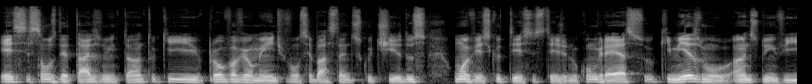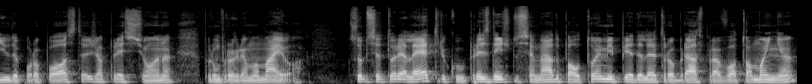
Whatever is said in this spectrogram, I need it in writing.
Esses são os detalhes, no entanto, que provavelmente vão ser bastante discutidos uma vez que o texto esteja no Congresso, que mesmo antes do envio da proposta já pressiona por um programa maior. Sobre o setor elétrico, o presidente do Senado pautou a MP da Eletrobras para voto amanhã,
